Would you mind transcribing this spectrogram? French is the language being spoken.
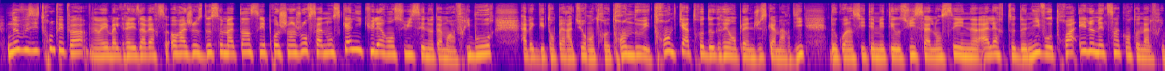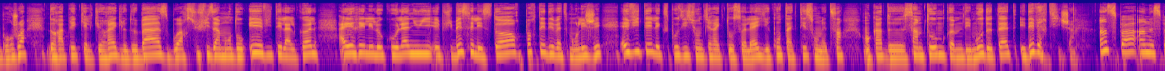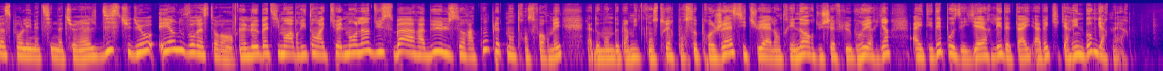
Ne vous y trompez pas. Oui, malgré les averses orageuses de ce matin, ces prochains jours s'annoncent caniculaires en Suisse et notamment à Fribourg, avec des températures entre 32 et 34 degrés en pleine jusqu'à mardi. De quoi inciter Météo Suisse à lancer une alerte de niveau 3 et le médecin cantonal fribourgeois de rappeler quelques règles de base, boire suffisamment d'eau et éviter l'alcool, aérer les locaux la nuit et puis baisser les stores, porter des vêtements légers, éviter l'exposition directe au soleil et contacter son médecin en cas de symptômes comme des maux de tête et des vertiges. Un spa, un espace pour les médecines naturelles, 10 studios et un nouveau restaurant. Le bâtiment abritant actuellement l'Indus Bar à Bulle sera complètement transformé. La demande de permis de construire pour ce projet, situé à l'entrée nord du chef-lieu gruérien, a été déposée hier. Les détails avec Karine Baumgartner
